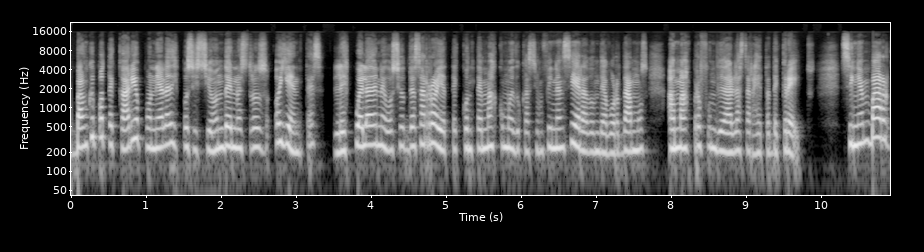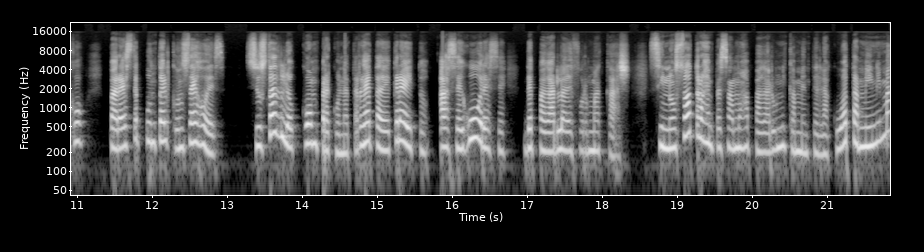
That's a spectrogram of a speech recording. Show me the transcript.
Banco Hipotecario pone a la disposición de nuestros oyentes la Escuela de Negocios Desarrollate con temas como educación financiera, donde abordamos a más profundidad las tarjetas de crédito. Sin embargo, para este punto el consejo es, si usted lo compra con la tarjeta de crédito, asegúrese de pagarla de forma cash. Si nosotros empezamos a pagar únicamente la cuota mínima,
